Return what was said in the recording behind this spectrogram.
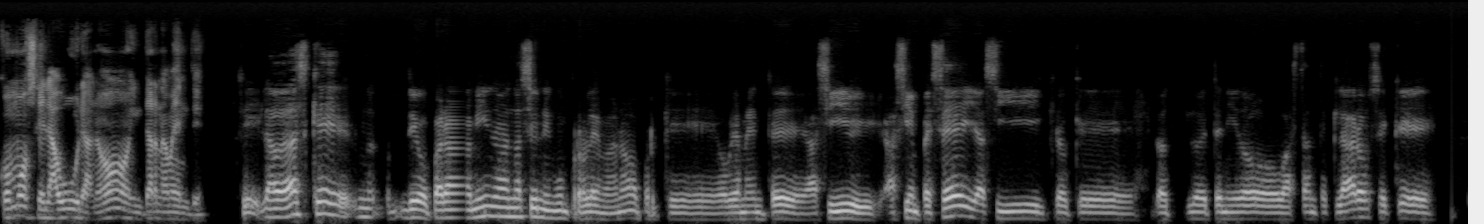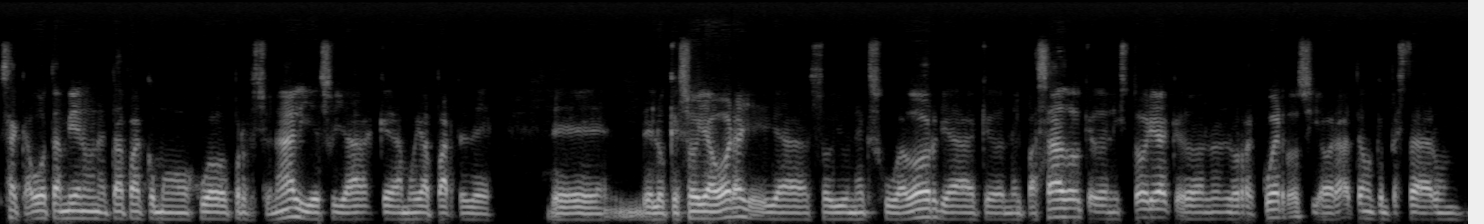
cómo se labura ¿no? internamente? Sí, la verdad es que, digo, para mí no, ha sido ningún problema, ¿no? Porque obviamente así, así empecé y así creo que lo, he tenido bastante claro. Sé que se acabó también una etapa como jugador profesional y eso ya queda muy aparte de, de, de, lo que soy ahora. Ya soy un exjugador, ya quedó en el pasado, quedó en la historia, quedó en los recuerdos y ahora tengo que empezar un,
